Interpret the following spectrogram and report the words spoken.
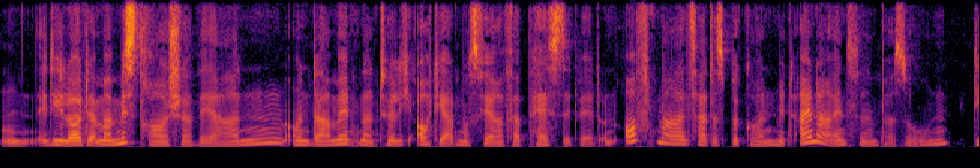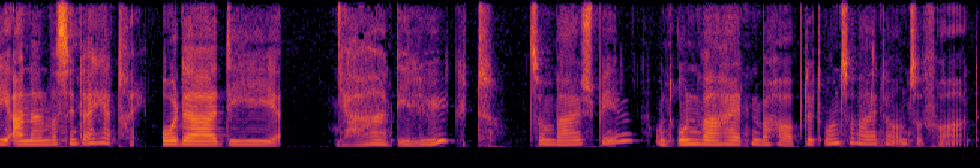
die Leute immer misstrauischer werden und damit natürlich auch die Atmosphäre verpestet wird. Und oftmals hat es begonnen mit einer einzelnen Person, die anderen was hinterherträgt. Oder die, ja, die lügt zum Beispiel und Unwahrheiten behauptet und so weiter und so fort.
